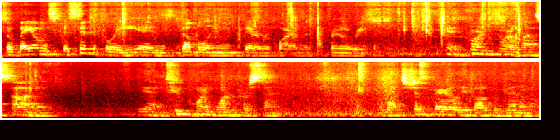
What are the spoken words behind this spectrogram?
So Bayonne specifically is doubling their requirement for no reason. Okay, according to our last audit, we had two point one percent, and that's just barely above the minimum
